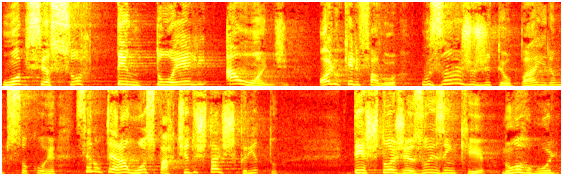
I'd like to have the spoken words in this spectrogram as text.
o obsessor tentou ele aonde? Olha o que ele falou: os anjos de teu pai irão te socorrer. Você não terá um osso partido, está escrito. Testou Jesus em quê? No orgulho.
